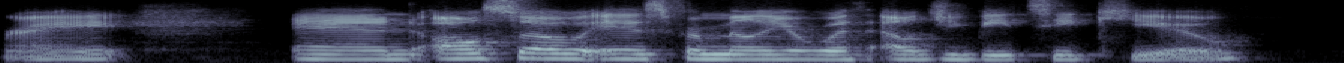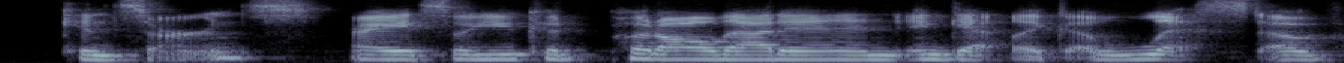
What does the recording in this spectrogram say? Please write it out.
right? And also is familiar with lgbtq concerns right? So you could put all that in and get like a list of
